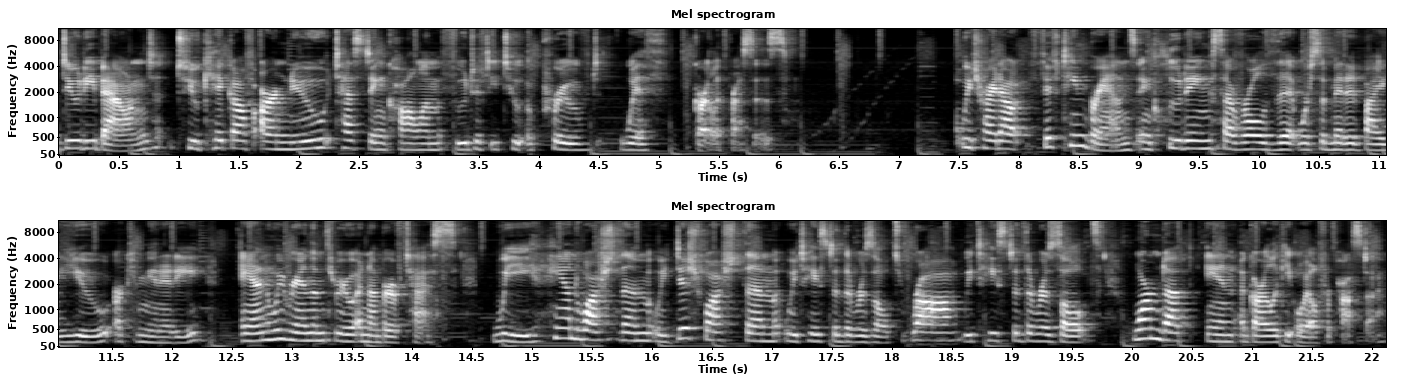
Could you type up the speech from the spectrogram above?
duty bound to kick off our new testing column, Food 52 approved with garlic presses. We tried out 15 brands, including several that were submitted by you, our community, and we ran them through a number of tests. We hand washed them, we dish washed them, we tasted the results raw, we tasted the results warmed up in a garlicky oil for pasta.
